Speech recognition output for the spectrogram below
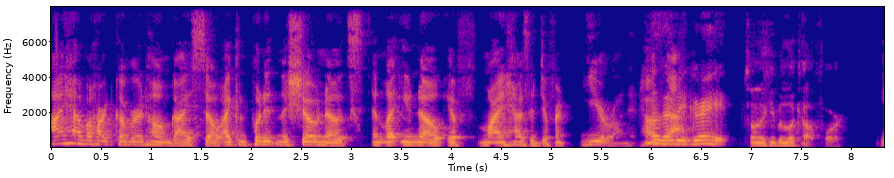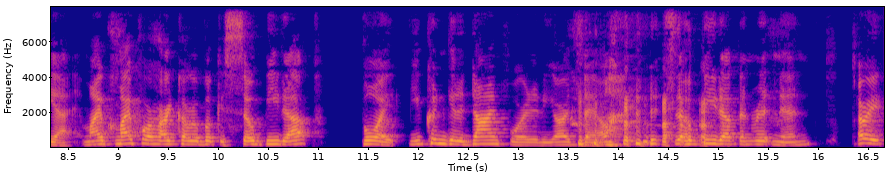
I have a hardcover at home, guys, so I can put it in the show notes and let you know if mine has a different year on it. How's oh, that'd that? be great. Something to keep a lookout for. Yeah, my my poor hardcover book is so beat up. Boy, you couldn't get a dime for it at a yard sale. it's so beat up and written in. All right,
